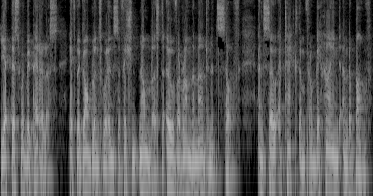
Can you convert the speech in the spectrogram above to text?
Yet this would be perilous if the goblins were in sufficient numbers to overrun the mountain itself, and so attack them from behind and above.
